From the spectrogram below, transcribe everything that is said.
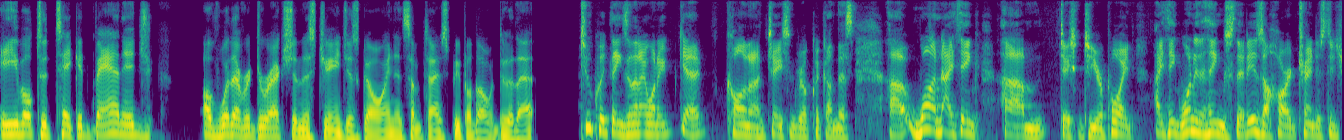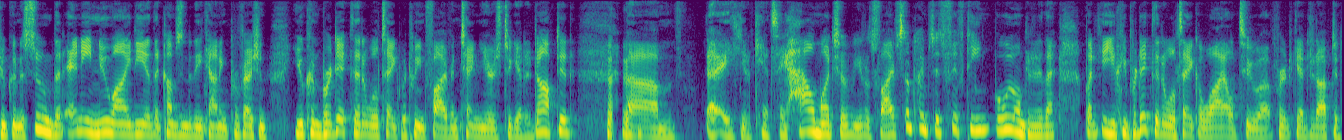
able to take advantage of whatever direction this change is going. And sometimes people don't do that two quick things, and then I want to get, call in on Jasen real quick on this. Uh, one, I think, um, Jasen, to your point, I think one of the things that is a hard trend is that you can assume that any new idea that comes into the accounting profession, you can predict that it will take between five and 10 years to get adopted. Um, you can't say how much of you know it's five. Sometimes it's fifteen, but we won't get into that. But you can predict that it will take a while to uh, for it to get adopted.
